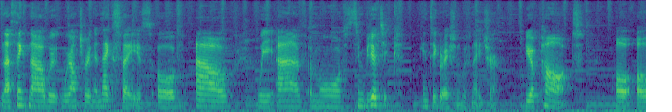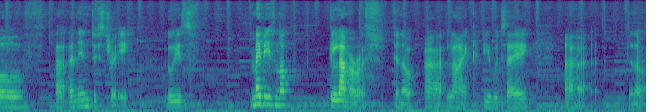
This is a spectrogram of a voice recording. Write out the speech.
and I think now we're, we're entering a next phase of how we have a more symbiotic integration with nature. You're part of, of uh, an industry who is maybe it's not glamorous, you know, uh, like you would say, uh, you know,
